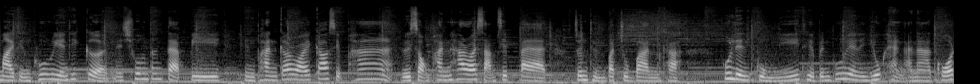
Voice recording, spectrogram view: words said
หมายถึงผู้เรียนที่เกิดในช่วงตั้งแต่ปี 1995 หรือ 2538 จนถึงปัจจุบันค่ะ ผู้เรียนกลุ่มนี้ถือเป็นผู้เรียนในยุคแห่งอนาคต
